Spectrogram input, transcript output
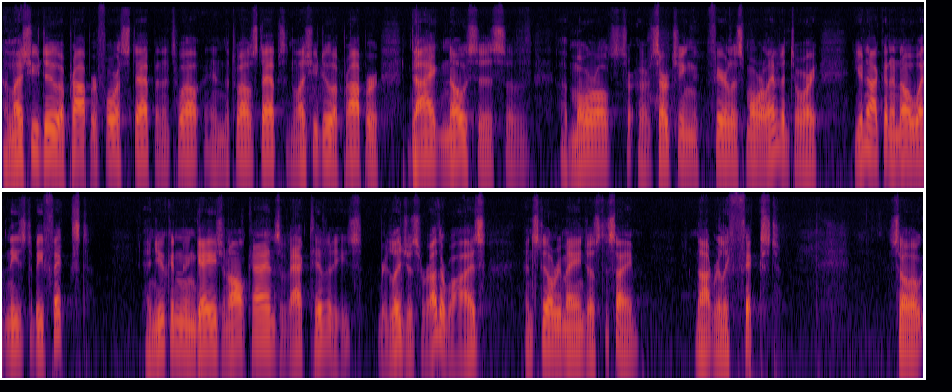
Unless you do a proper fourth step in the 12, in the 12 steps, unless you do a proper diagnosis of, of moral or searching fearless moral inventory, you're not going to know what needs to be fixed. And you can engage in all kinds of activities, religious or otherwise, and still remain just the same not really fixed. So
